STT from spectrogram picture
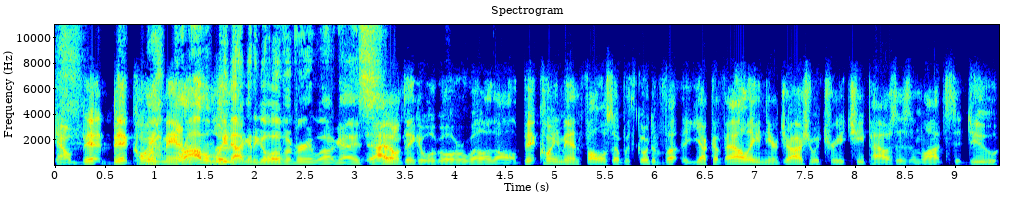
Now, Bit, Bitcoin Man probably not going to go over very well, guys. I don't think it will go over well at all. Bitcoin Man follows up with go to Yucca Valley near Joshua Tree, cheap houses and lots to do.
